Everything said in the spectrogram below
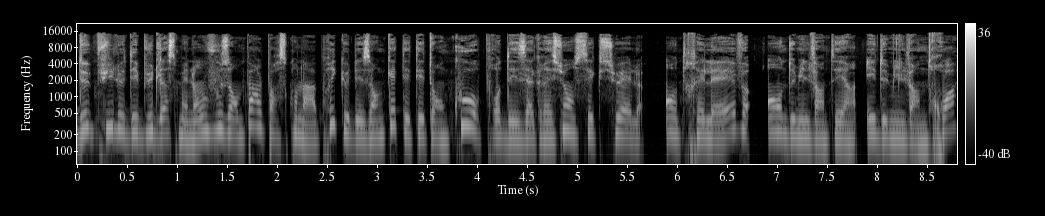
Depuis le début de la semaine, on vous en parle parce qu'on a appris que des enquêtes étaient en cours pour des agressions sexuelles entre élèves en 2021 et 2023.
